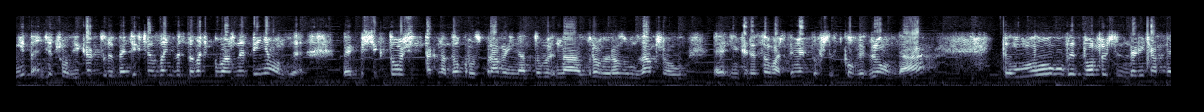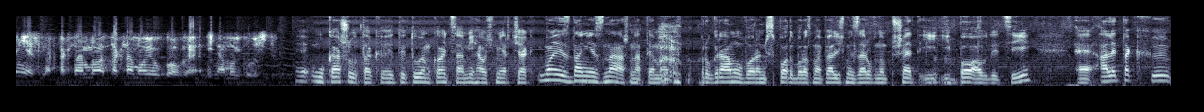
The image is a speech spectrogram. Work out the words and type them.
nie będzie człowieka, który będzie chciał zainwestować poważne pieniądze. Jakby się ktoś tak na dobrą sprawę i na, na zdrowy rozum zaczął e, interesować tym, jak to wszystko wygląda, to mógłby poczuć delikatny niesmak, tak na, tak na moją głowę i na mój gust. E, Łukaszu, tak e, tytułem końca, Michał Śmierciak. Moje zdanie znasz na temat programu w Orange Sport, bo rozmawialiśmy zarówno przed i, i po audycji, ale tak e,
